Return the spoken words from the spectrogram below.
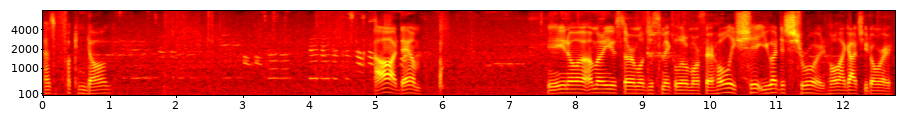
as a fucking dog. Ah, damn. You know what? I'm gonna use thermal just to make it a little more fair. Holy shit, you got destroyed. On, I got you. Don't worry.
